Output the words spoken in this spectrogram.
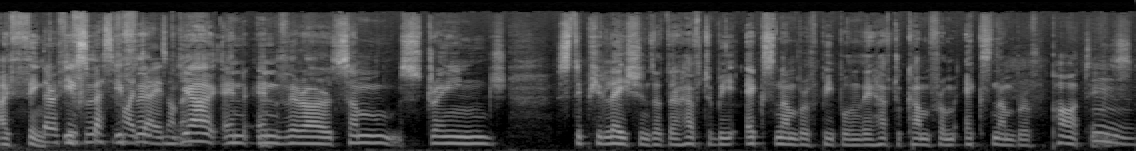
I think There are a few If specified the- days, aren't there? Yeah, and and there are some strange stipulations that there have to be X number of people and they have to come from X number of parties Mm.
